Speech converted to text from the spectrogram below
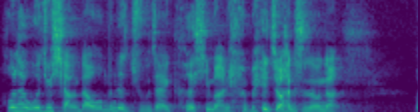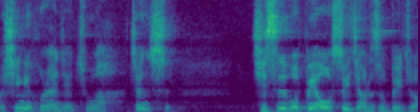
后来我就想到，我们的主在克西玛里 被抓的时候呢，我心里忽然间，主啊，真是其实我不要我睡觉的时候被抓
